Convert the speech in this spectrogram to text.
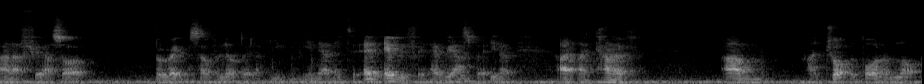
and I feel I sort of berate myself a little bit. Like you, you know, I need to ev- everything, every aspect. You know, I, I kind of, um, I drop the ball a lot.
